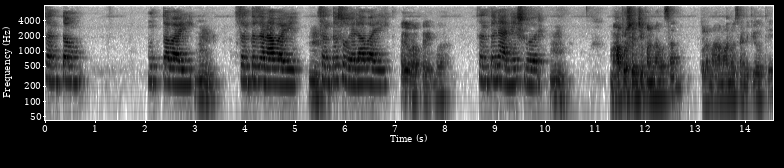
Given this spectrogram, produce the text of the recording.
संत मुक्ताबाई संत जनाबाई. संत सोयराबाई अरे बापरे वा. संत ज्ञानेश्वर. महापुरुषांची पण नावं सांग. तुला महामानव सांगितले होते.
